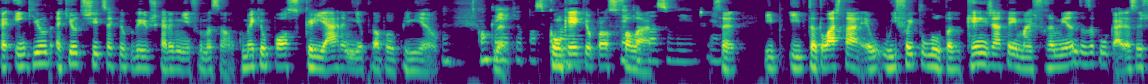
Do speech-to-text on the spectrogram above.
eh, em que, eu, a que outros sítios é que eu poderia buscar a minha informação? Como é que eu posso criar a minha própria opinião? Uhum. Com quem é? é que eu posso falar? Com quem é que eu posso falar? É que eu posso ler? É. Certo. E, e, portanto, lá está, é o, o efeito lupa de quem já tem mais ferramentas a colocar essas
